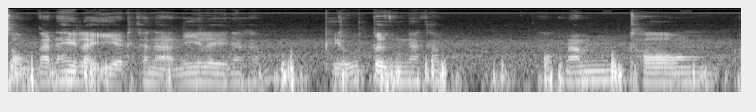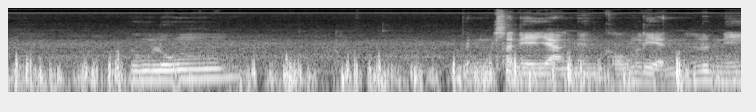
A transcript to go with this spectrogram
ส่งกันให้ละเอียดขนาดนี้เลยนะครับ ผิวตึงนะครับ ออกน้ำทอง ลุงๆ เป็นเสน่ห์อย่างหนึ่งของเหรียญรุ่นนี้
